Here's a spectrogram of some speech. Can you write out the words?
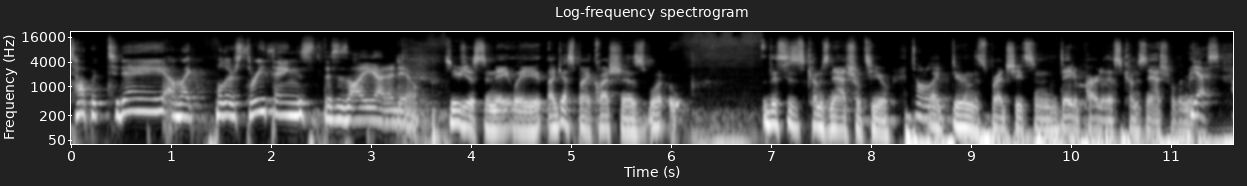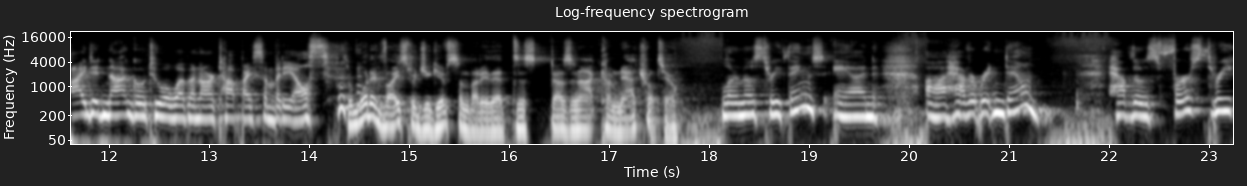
topic today. I'm like, well, there's three things. This is all you got to do. So you just innately. I guess my question is what. This is comes natural to you. Totally. Like doing the spreadsheets and the data part of this comes natural to me. Yes, I did not go to a webinar taught by somebody else. So what advice would you give somebody that this does not come natural to? Learn those three things and uh, have it written down. Have those first three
